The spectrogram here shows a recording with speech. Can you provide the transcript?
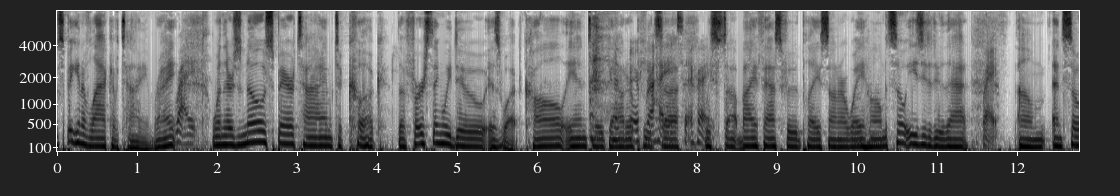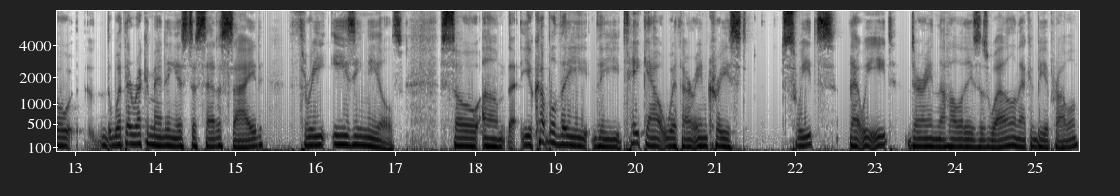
Speaking of lack of time, right? Right. When there's no spare time to cook, the first thing we do is what? Call in, take out our pizza. Right, right. We stop by a fast food place on our way home. It's so easy to do that. Right. Um, and so what they're recommending is to set aside three easy meals. So um, you couple the the takeout with our increased sweets that we eat during the holidays as well, and that can be a problem.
